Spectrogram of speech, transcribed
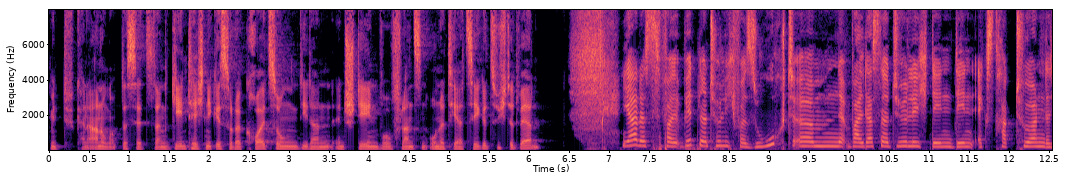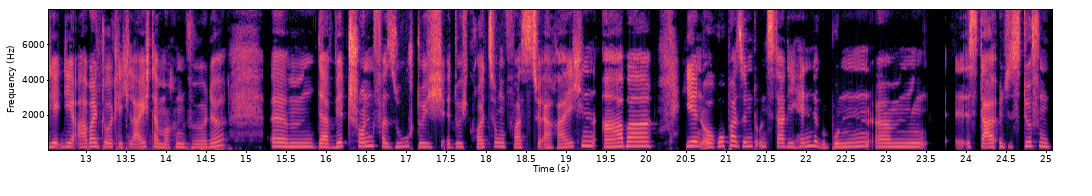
mit, keine Ahnung, ob das jetzt dann Gentechnik ist oder Kreuzungen, die dann entstehen, wo Pflanzen ohne THC gezüchtet werden? Ja, das wird natürlich versucht, ähm, weil das natürlich den, den Extrakteuren die, Arbeit deutlich leichter machen würde. Ähm, da wird schon versucht, durch, durch Kreuzung was zu erreichen. Aber hier in Europa sind uns da die Hände gebunden. Ähm, es, da, es dürfen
